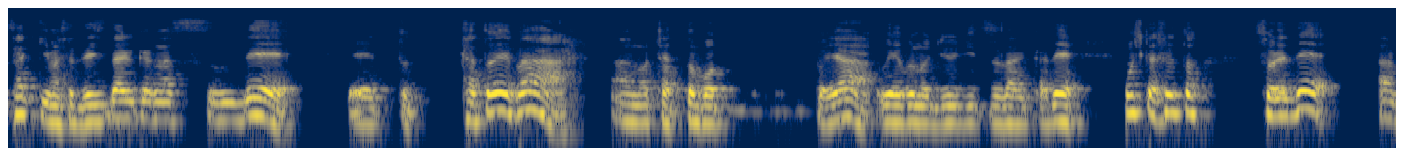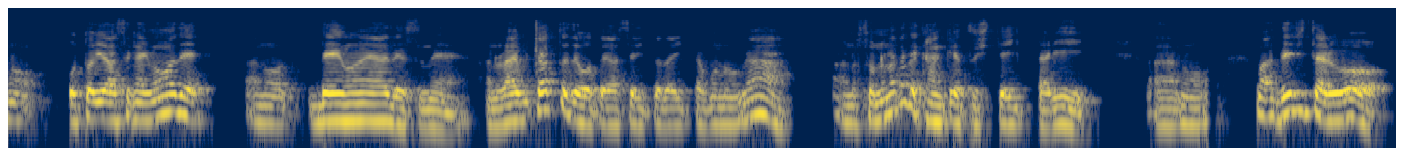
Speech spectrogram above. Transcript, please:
さっき言いましたデジタル化が進んで、え、っと、例えば、あの、チャットボットやウェブの充実なんかで、もしかすると、それで、あの、お問い合わせが今まで、あの、電話やですね、あの、ライブチャットでお問い合わせいただいたものが、あの、その中で完結していったり、あの、まあ、デジタルを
